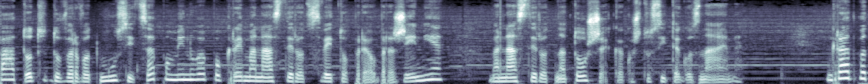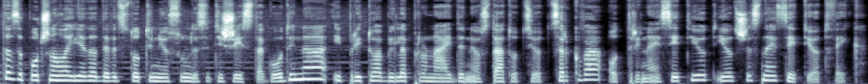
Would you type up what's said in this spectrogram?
Патот до врвот Мусица поминува покрај манастирот Свето Преображение, манастирот на Тоше, како што сите го знаеме. Градбата започнала 1986 година и при тоа биле пронајдени остатоци од црква од 13-тиот и од 16-тиот век.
